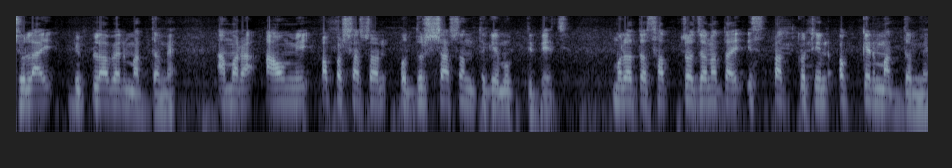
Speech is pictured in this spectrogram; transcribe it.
জুলাই বিপ্লবের মাধ্যমে আমরা আওয়ামী অপশাসন ও দুঃশাসন থেকে মুক্তি পেয়েছি। মূলত ছাত্র জনতায় ইস্পাত কঠিন ঐক্যের মাধ্যমে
